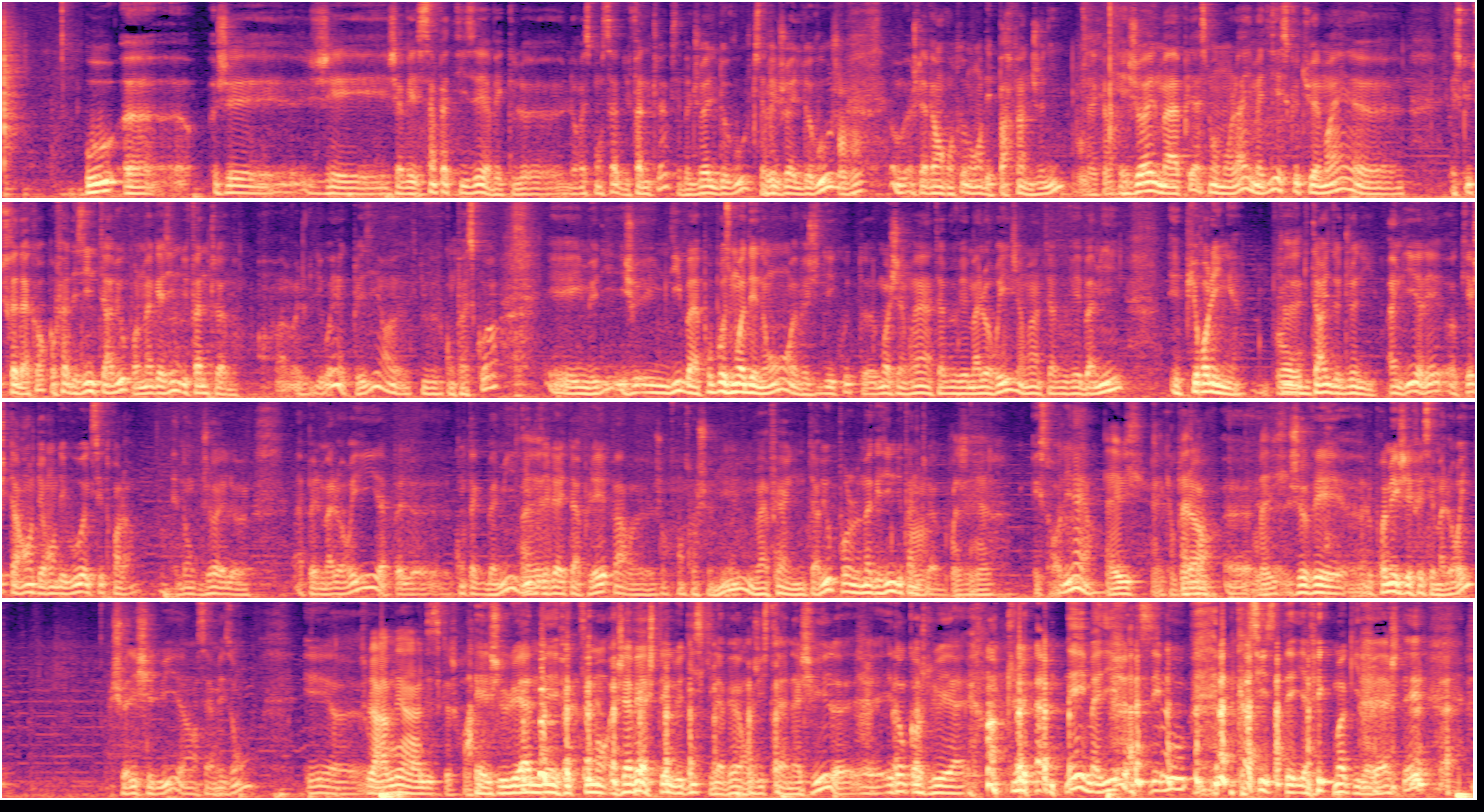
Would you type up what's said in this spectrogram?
où euh, j'avais sympathisé avec le, le responsable du fan club qui s'appelle Joël Devouge, qui s'appelle Joël Devouge. Je l'avais rencontré au moment des parfums de Johnny. Et Joël m'a appelé à ce moment-là, il m'a dit Est-ce que tu aimerais, euh, est-ce que tu serais d'accord pour faire des interviews pour le magazine du fan club? Ah, Je lui dis Oui, avec plaisir, euh, tu veux qu'on fasse quoi? Et il me dit, je- il me dit bah, Propose-moi des noms. Et ben, je lui dis Écoute, moi j'aimerais interviewer Mallory, j'aimerais interviewer Bamy, et puis Rolling, le guitariste de Johnny. Ah, il me dit Allez, ok, je t'arrange des rendez-vous avec ces trois-là. Et donc Joël euh, appelle Mallory, appelle euh, Contact Bamy, il dit. Vous allez être appelé par euh, Jean-François Chenu, il va faire une interview pour le magazine du fan club. génial. Extraordinaire. Ah oui, complètement. Alors, euh, je vais. le premier que j'ai fait, c'est Mallory. Je suis allé chez lui, dans sa maison. Et, euh, Tu lui as ramené un disque, je crois. Et je lui ai amené, effectivement. J'avais acheté le disque qu'il avait enregistré à Nashville. Et donc, quand je lui ai, je lui ai amené, il m'a dit Ah, c'est vous Comme si c'était, il y avait que moi qui l'avais acheté.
